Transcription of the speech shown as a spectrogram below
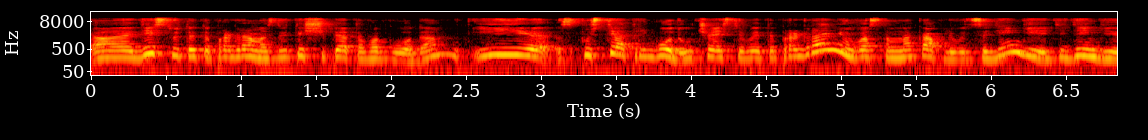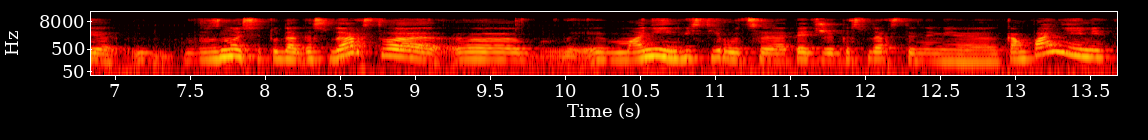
А, действует эта программа с 2005 года, и спустя три года участия в этой программе у вас там накапливаются деньги, эти деньги взносит туда государство, э, они инвестируются, опять же, государственными компаниями,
